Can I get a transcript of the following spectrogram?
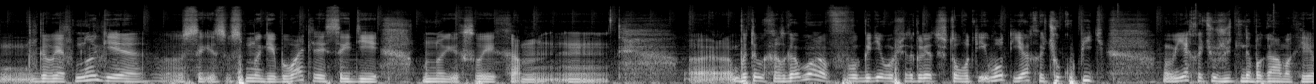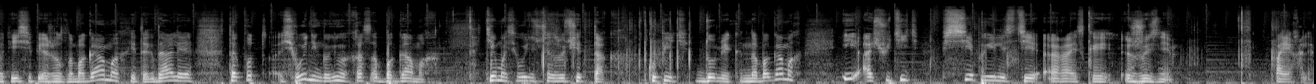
говорят многие, э, многие обыватели среди многих своих бытовых разговоров, где, в общем-то, говорят, что вот, и вот я хочу купить, я хочу жить на Багамах, или вот если бы я жил на Багамах и так далее. Так вот, сегодня говорим как раз о Багамах. Тема сегодняшняя звучит так. Купить домик на Багамах и ощутить все прелести райской жизни. Поехали.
